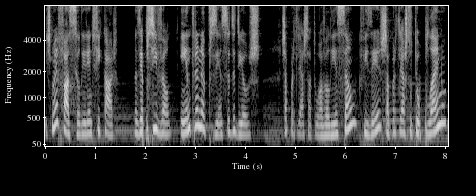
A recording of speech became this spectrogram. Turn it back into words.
Isto não é fácil de identificar, mas é possível. Entra na presença de Deus. Já partilhaste a tua avaliação que fizeste? Já partilhaste o teu plano?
